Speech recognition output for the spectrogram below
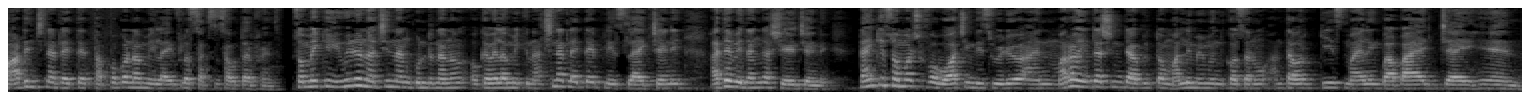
పాటించినట్లయితే తప్పకుండా మీ లైఫ్లో సక్సెస్ అవుతారు ఫ్రెండ్స్ సో మీకు ఈ వీడియో నచ్చింది అనుకుంటున్నాను. ఒకవేళ మీకు నచ్చినట్లయితే ప్లీజ్ లైక్ చేయండి. అదే విధంగా షేర్ చేయండి. Thank you so much for watching this video and మరో ఇంట్రెస్టింగ్ టాపిక్తో మళ్ళీ మేము ముందుకు వస్తాను. అంతవరకు స్మైలింగ్ బాబాయ్ జై హింద్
